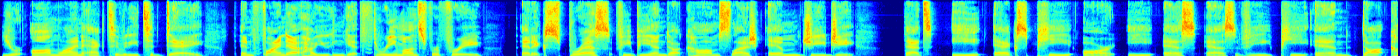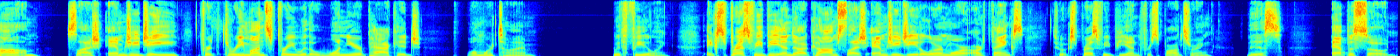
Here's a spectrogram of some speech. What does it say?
your online activity today and find out how you can get three months for free at expressvpn.com slash MGG. That's E-X-P-R-E-S-S-V-P-N dot com slash MGG for three months free with a one-year package. One more time with feeling. ExpressVPN.com slash MGG to learn more. Our thanks to ExpressVPN for sponsoring this episode.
